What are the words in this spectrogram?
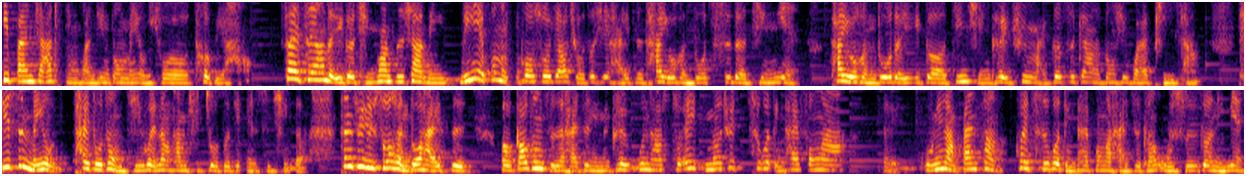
一般家庭环境都没有说特别好。在这样的一个情况之下，你你也不能够说要求这些孩子他有很多吃的经验，他有很多的一个金钱可以去买各式各样的东西回来品尝。其实没有太多这种机会让他们去做这件事情的。甚至于说很多孩子，呃，高中职的孩子，你们可以问他说：“哎，有没有去吃过鼎泰丰啊？”对，我跟你讲，班上会吃过鼎泰丰的孩子，可能五十个里面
